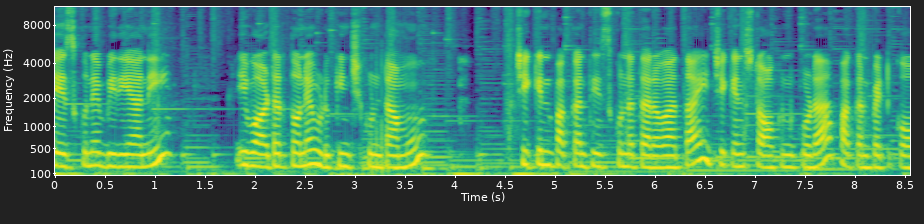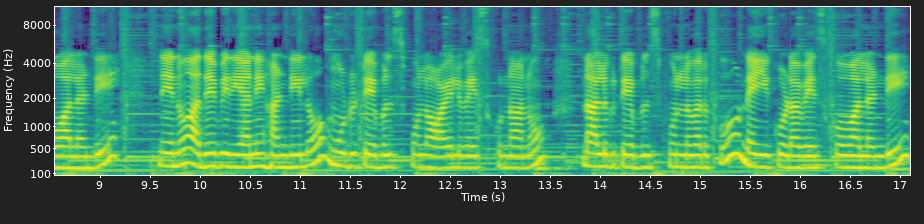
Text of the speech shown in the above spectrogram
చేసుకునే బిర్యానీ ఈ వాటర్తోనే ఉడికించుకుంటాము. చికెన్ పక్కన తీసుకున్న తర్వాత ఈ చికెన్ స్టాక్ను కూడా పక్కన పెట్టుకోవాలండి. నేను అదే బిర్యానీ హండీలో మూడు టేబుల్ స్పూన్ల ఆయిల్ వేసుకున్నాను. నాలుగు టేబుల్ స్పూన్ల వరకు నెయ్యి కూడా వేసుకోవాలండి.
